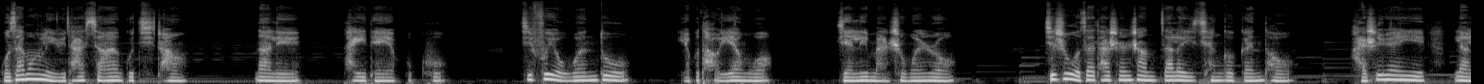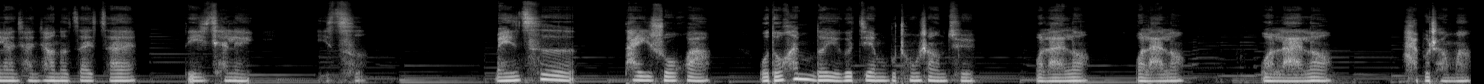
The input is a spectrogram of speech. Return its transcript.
我在梦里与他相爱过几场，那里他一点也不哭。肌肤有温度，也不讨厌我，眼里满是温柔。即使我在他身上栽了一千个跟头，还是愿意踉踉跄跄的再栽第一千零一次。每一次他一说话，我都恨不得一个箭步冲上去。我来了，我来了，我来了，还不成吗？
